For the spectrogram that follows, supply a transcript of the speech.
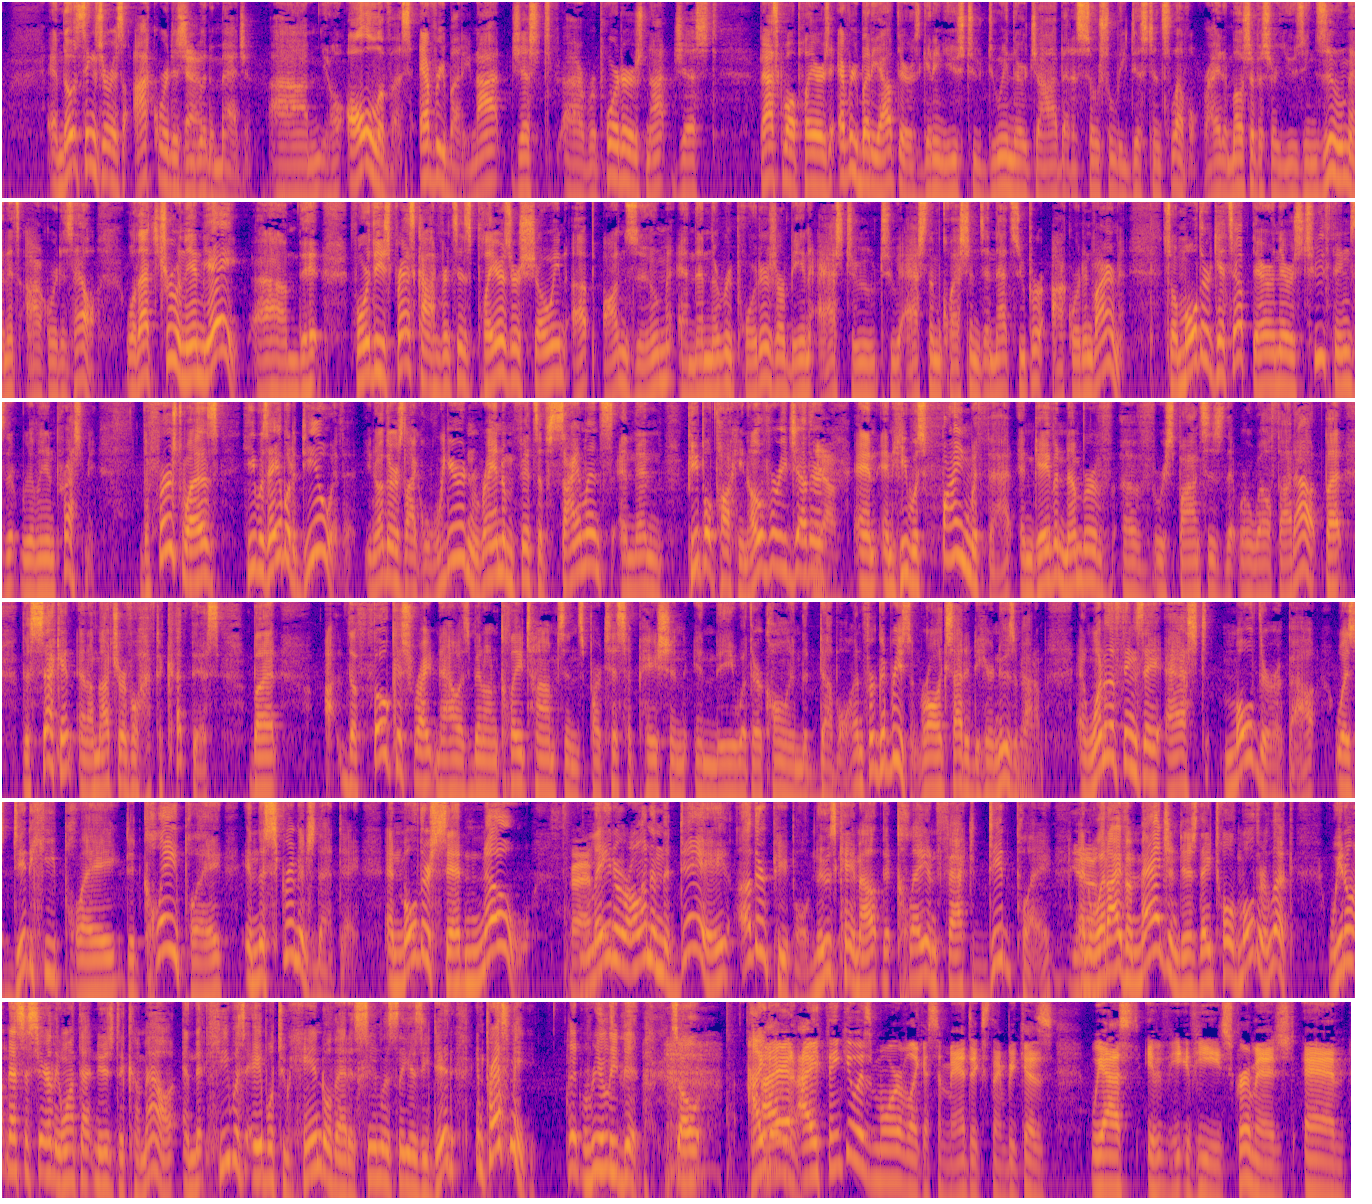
And those things are as awkward as Yeah. you would imagine. Um, you know, all of us, everybody, not just uh, reporters, not just basketball players, everybody out there is getting used to doing their job at a socially distanced level, right? And most of us are using Zoom, and it's awkward as hell. Well, that's true in the NBA. Um, that for these press conferences, players are showing up on Zoom, and then the reporters are being asked to to ask them questions in that super awkward environment. So Mulder gets up there, and there's two things that really impressed me. The first was he was able to deal with it. You know, there's like weird and random fits of silence and then people talking over each other. Yeah. And, and he was fine with that and gave a number of, of responses that were well thought out. But the second, and I'm not sure if we'll have to cut this, but Uh, the focus right now has been on Klay Thompson's participation in the what they're calling the double, and for good reason. We're all excited to hear news about him. And one of the things they asked Mulder about was, did he play? Did Klay play in the scrimmage that day? And Mulder said no. Right. Later on in the day, other people news came out that Klay in fact did play. Yeah. And what I've imagined is they told Mulder, look. We don't necessarily want that news to come out, and that he was able to handle that as seamlessly as he did impressed me. It really did. So I. I, I think it was more of like a semantics thing because we asked if he, if he scrimmaged, and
